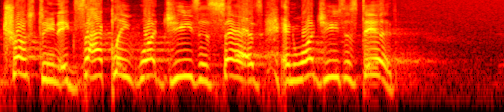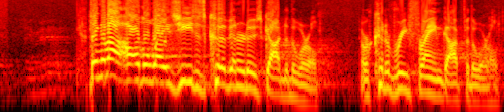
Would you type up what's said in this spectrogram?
trusting exactly what Jesus says and what Jesus did. Think about all the ways Jesus could have introduced God to the world or could have reframed God for the world.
